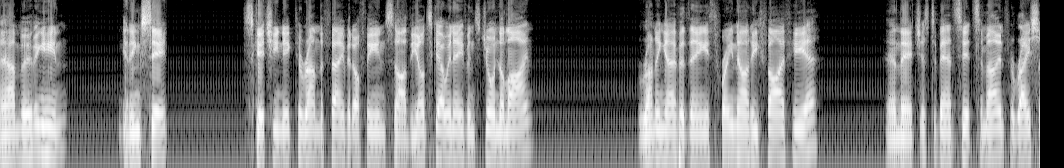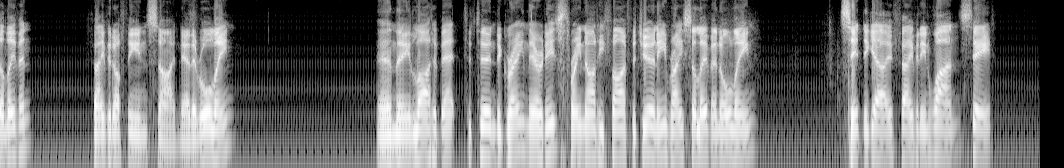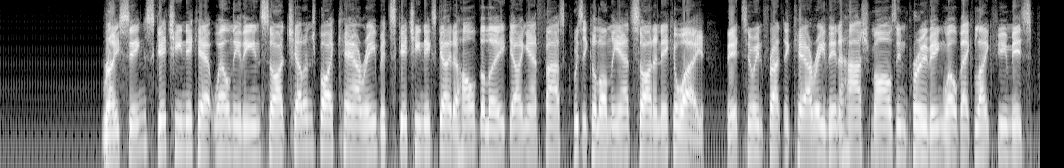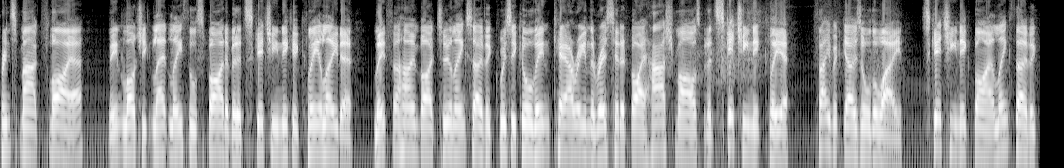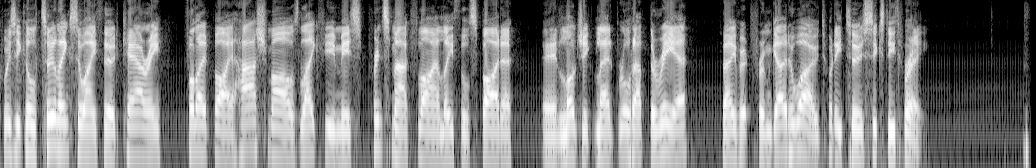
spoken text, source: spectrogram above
They are moving in, getting set. Sketchy Nick to run the favourite off the inside. The odds go in evens join the line. Running over the 395 here. And they're just about set Simone for race 11. Favourite off the inside. Now they're all in. And the lighter bat to turn to green. There it is. 395 the journey. Race 11 all in. Set to go. Favourite in one. Set. Racing, Sketchy Nick out well near the inside, challenged by Cowrie, but Sketchy Nick's going to hold the lead, going out fast, Quizzical on the outside and Nick away. They're two in front to Cowrie, then a Harsh Miles improving, well back Lakeview Miss, Prince Mark Flyer, then Logic Lad, Lethal Spider, but it's Sketchy Nick a clear leader. Led for home by two lengths over Quizzical, then Cowrie, and the rest headed by Harsh Miles, but it's Sketchy Nick clear. Favourite goes all the way. Sketchy Nick by a length over Quizzical, two lengths away third Cowrie followed by Harsh Miles, Lakeview Miss, Prince Mark Flyer, Lethal Spider, and Logic Lad brought up the rear. Favourite from Go to O, 22.63.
